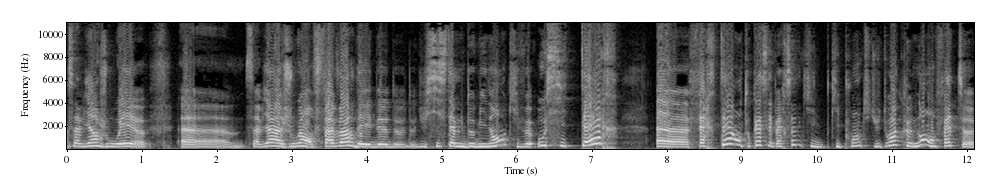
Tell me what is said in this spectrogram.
ça vient jouer, ça vient jouer en faveur des, du système dominant qui veut aussi taire euh, faire taire en tout cas ces personnes qui, qui, pointent du doigt que non, en fait, euh,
